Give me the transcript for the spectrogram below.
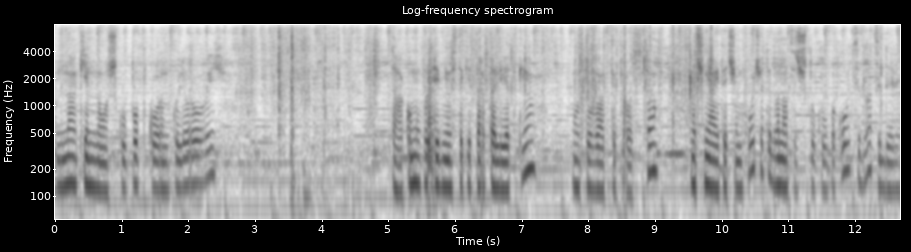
На кіношку попкорн кольоровий. Так, кому потрібні ось такі тарталетки, готувати просто. Начиняйте чим хочете, 12 штук в упаковці, 29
